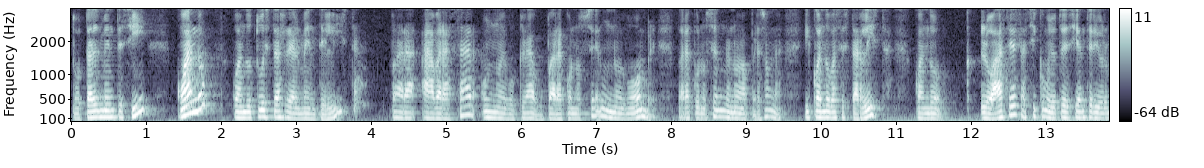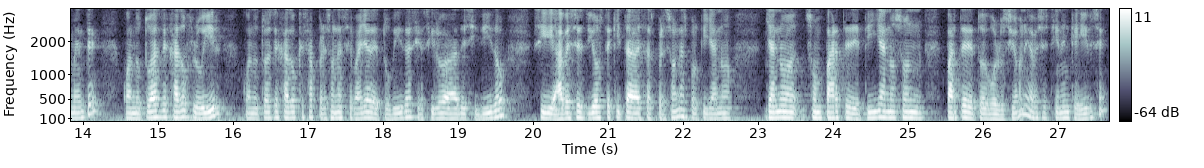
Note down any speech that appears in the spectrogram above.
totalmente sí. ¿Cuándo? Cuando tú estás realmente lista para abrazar un nuevo clavo, para conocer un nuevo hombre, para conocer una nueva persona. ¿Y cuándo vas a estar lista? Cuando lo haces así como yo te decía anteriormente, cuando tú has dejado fluir, cuando tú has dejado que esa persona se vaya de tu vida, si así lo ha decidido, si a veces Dios te quita a esas personas porque ya no ya no son parte de ti, ya no son parte de tu evolución y a veces tienen que irse.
